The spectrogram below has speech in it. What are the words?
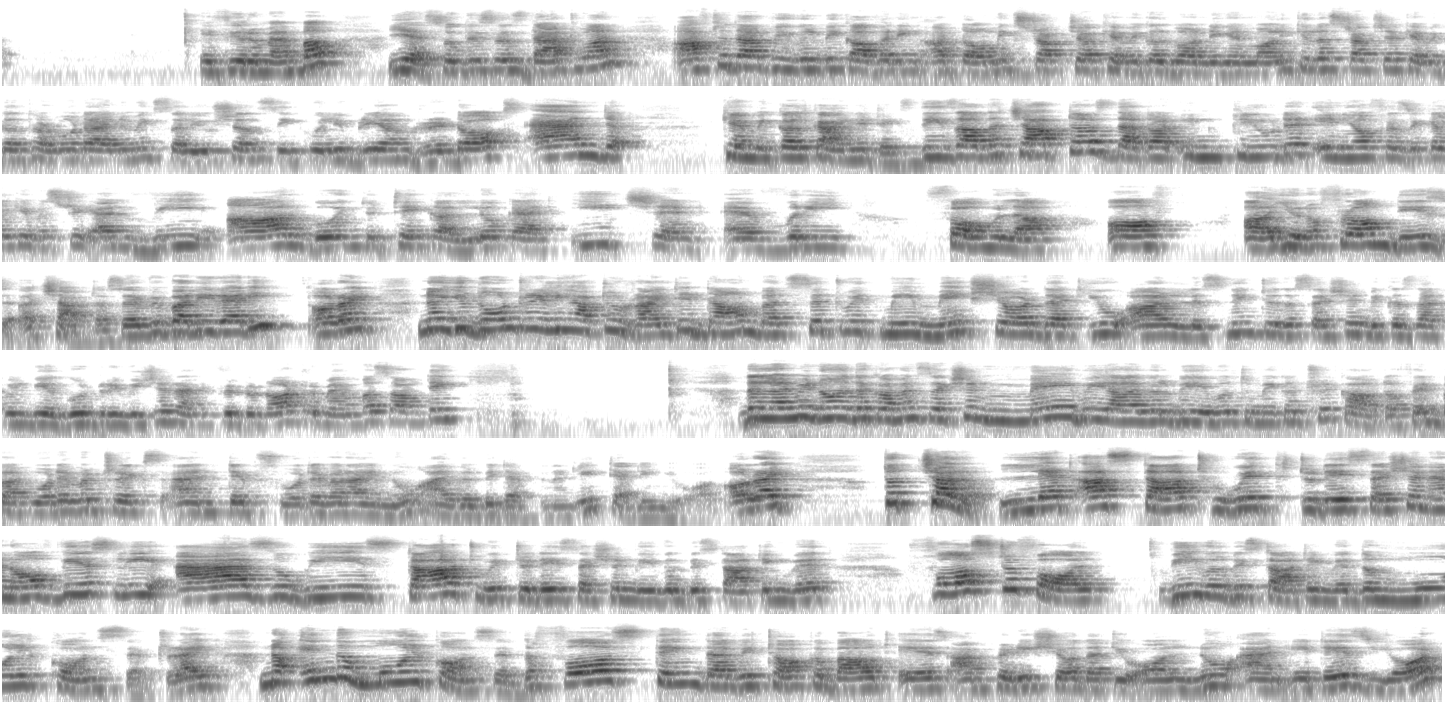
If you remember, yes, so this is that one. After that, we will be covering atomic structure, chemical bonding and molecular structure, chemical thermodynamics, solutions, equilibrium, redox, and chemical kinetics. These are the chapters that are included in your physical chemistry, and we are going to take a look at each and every formula of uh, you know from these uh, chapters. Everybody ready? All right. Now you don't really have to write it down but sit with me. Make sure that you are listening to the session because that will be a good revision. And if you do not remember something then let me know in the comment section. Maybe i will be able to make a trick out of it but whatever tricks and tips whatever i know i will be definitely telling you all. All right so chalo let us start with today's session and obviously as we start with today's session we will be starting with first of all we will be starting with the mole concept right? Now in the mole concept the first thing that we talk about is i'm pretty sure that you all know and it is your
